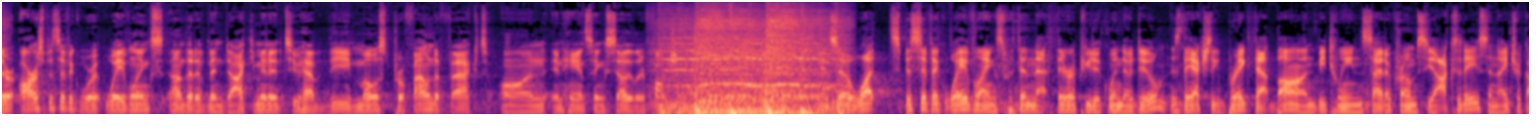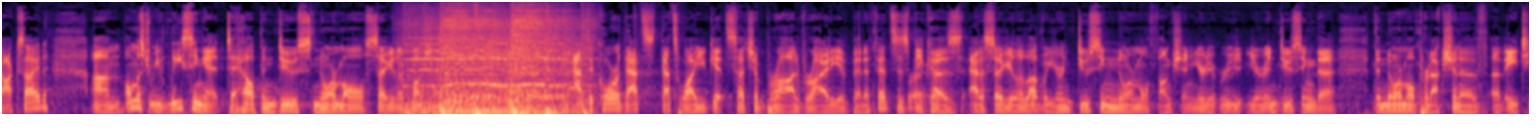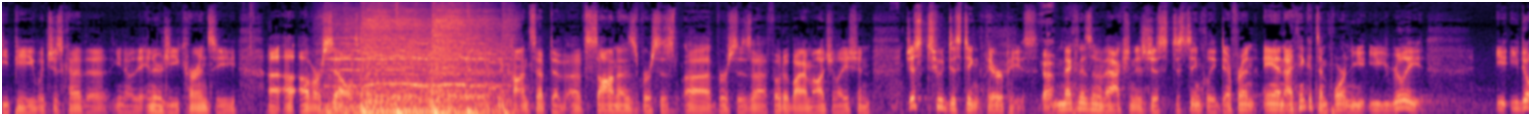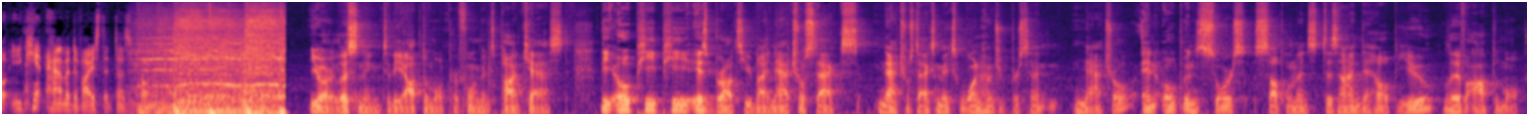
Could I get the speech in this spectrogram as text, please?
there are specific wavelengths um, that have been documented to have the most profound effect on enhancing cellular function. And so, what specific wavelengths within that therapeutic window do is they actually break that bond between cytochrome C oxidase and nitric oxide, um, almost releasing it to help induce normal cellular function at the core, that's that's why you get such a broad variety of benefits. Is right. because at a cellular level, you're inducing normal function. You're you're inducing the the normal production of, of ATP, which is kind of the you know the energy currency uh, of our cells. But, the, the concept of, of saunas versus uh, versus uh, photobiomodulation, just two distinct therapies. Yeah. Mechanism of action is just distinctly different, and I think it's important. You, you really you, you don't you can't have a device that does both. You are listening to the Optimal Performance Podcast. The OPP is brought to you by Natural Stacks. Natural Stacks makes 100% natural and open source supplements designed to help you live optimal.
